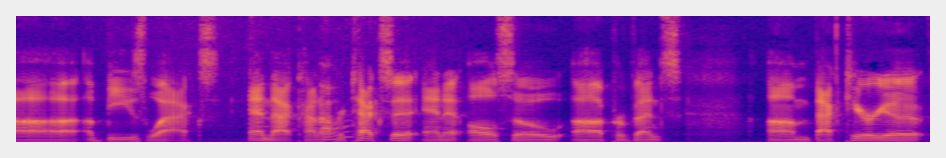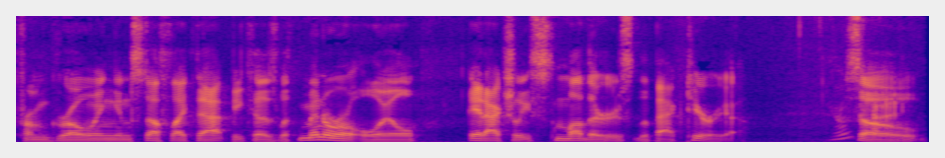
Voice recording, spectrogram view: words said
uh, a beeswax, and that kind of protects it, and it also uh, prevents um, bacteria from growing and stuff like that. Because with mineral oil, it actually smothers the bacteria. So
